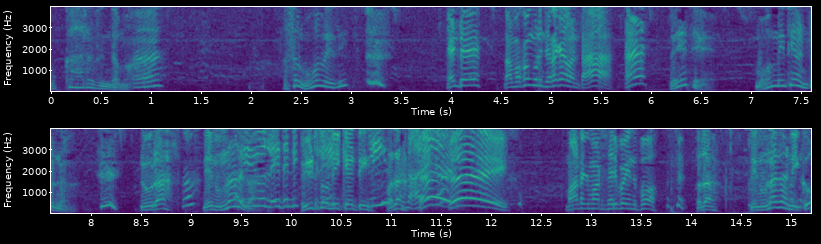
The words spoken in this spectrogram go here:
ఉకార విందమా ఆ? అసలు మొహం ఏది ఏంటే నా ముఖం గురించి జరగాలంట? లేదే మొహం ఇదే అంటున్నా నువ్వు రా నేనున్నాను అయ్యో, లేదండి. వీటితో నీకేంటి ప్లీజ్, పద. నా- ఏయ్! మాటకి మాట సరిపోయింది పో పద నేనున్నాగా నీకు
